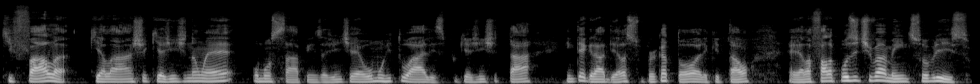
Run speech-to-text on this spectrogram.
que fala que ela acha que a gente não é Homo sapiens, a gente é Homo ritualis, porque a gente está integrado. E ela é super católica e tal. É, Ela fala positivamente sobre isso.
